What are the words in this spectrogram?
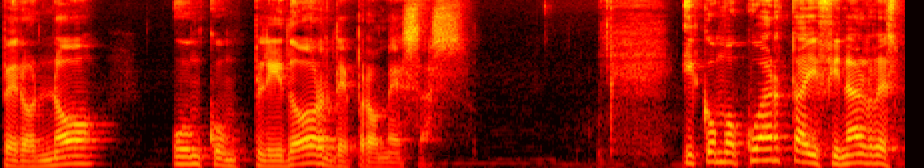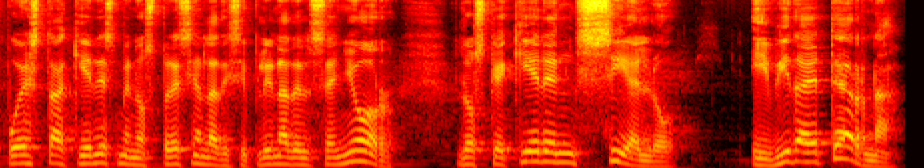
pero no un cumplidor de promesas. Y como cuarta y final respuesta a quienes menosprecian la disciplina del Señor, los que quieren cielo y vida eterna,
